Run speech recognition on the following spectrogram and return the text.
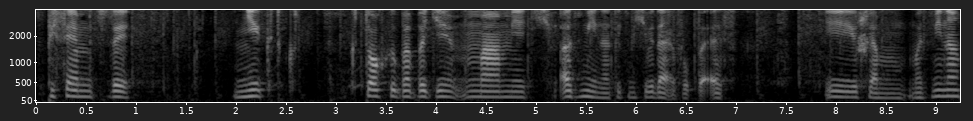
wpisujemy tutaj nikt, kto chyba będzie ma mieć admina, tak mi się wydaje w OPS. I już ja mam admina.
